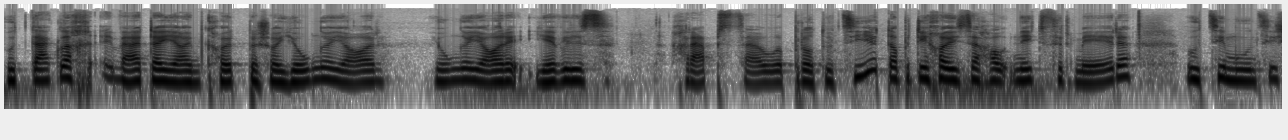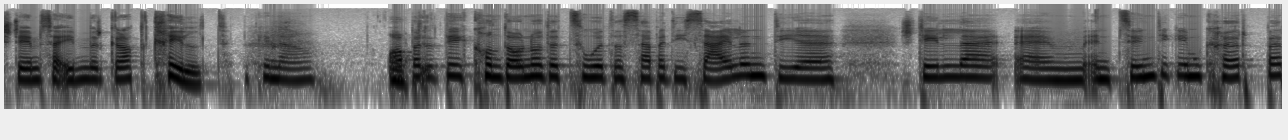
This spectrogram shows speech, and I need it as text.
Weil täglich werden ja im Körper schon in jungen Jahren, jungen Jahren jeweils Krebszellen produziert, aber die können sich halt nicht vermehren, weil das Immunsystem sie immer gerade killt. Genau. Aber die kommt auch noch dazu, dass eben die Silent, die äh, stille ähm, Entzündung im Körper,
